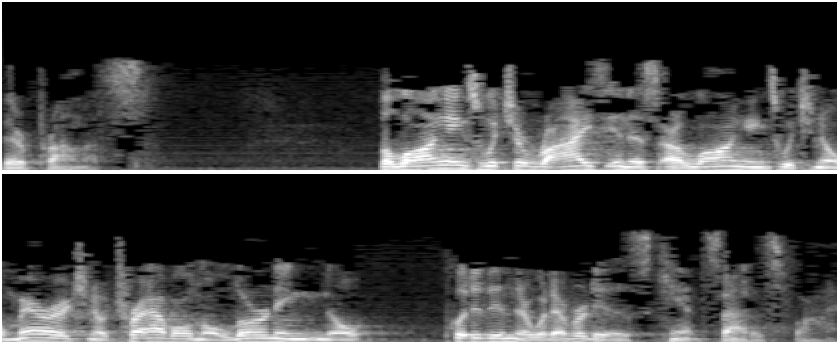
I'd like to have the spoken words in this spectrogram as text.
their promise. The longings which arise in us are longings which no marriage, no travel, no learning, no put it in there, whatever it is, can't satisfy.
